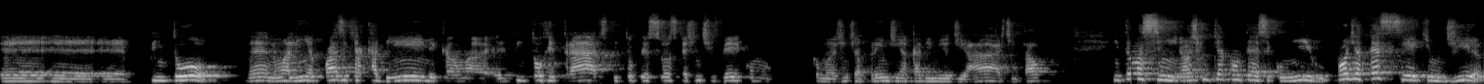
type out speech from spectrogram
é, é, é pintou, né? Numa linha quase que acadêmica, uma, pintou retratos, pintou pessoas que a gente vê como como a gente aprende em academia de arte e tal. Então, assim, acho que o que acontece comigo, pode até ser que um dia,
